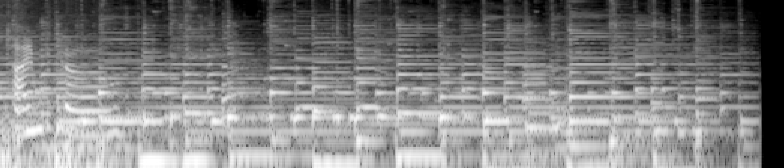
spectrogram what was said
Time to go.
